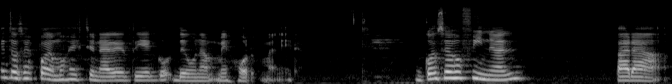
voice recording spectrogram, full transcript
entonces podemos gestionar el riesgo de una mejor manera. Un consejo final para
